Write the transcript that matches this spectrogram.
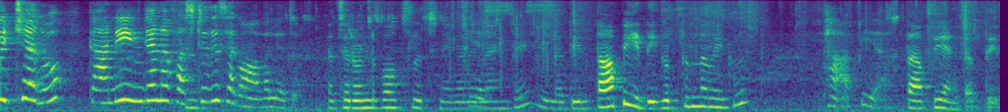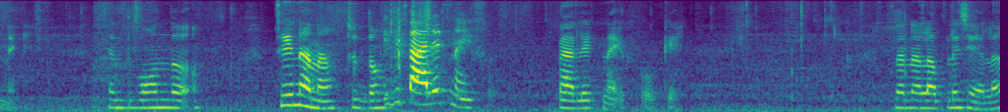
ఇచ్చారు కానీ ఇంకా నా ఫస్ట్ ఇది సగం అవ్వలేదు. అచ్చా రెండు బాక్సులు వచ్చినాయి కదా ఇలా అంటే ఇలా దీని తాపి ఇది గుర్తుందా మీకు? తాపి అంటారు దీన్ని. ఎంత బాగుందో. చేయనా చూద్దాం. ఇది palette knife. Palette knife okay. దాన్ని అలా అప్లై చేయాలా?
